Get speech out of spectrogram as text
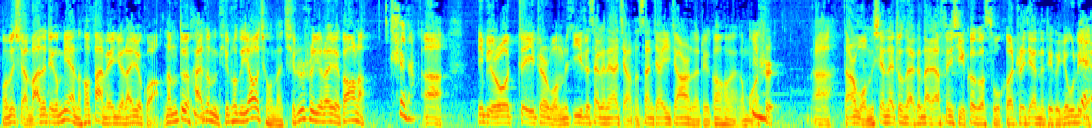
我们选拔的这个面子和范围越来越广。那么，对孩子们提出的要求呢，其实是越来越高了。是的。啊。你比如这一阵儿，我们一直在跟大家讲的“三加一加二”的这个高考改革模式，啊，当然我们现在正在跟大家分析各个组合之间的这个优劣。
